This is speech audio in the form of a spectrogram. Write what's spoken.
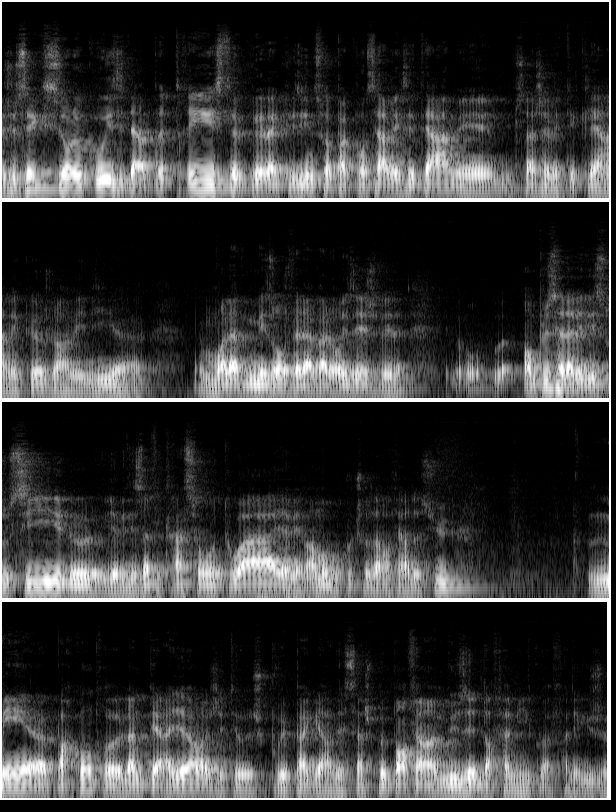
je sais que sur le coup ils étaient un peu tristes que la cuisine ne soit pas conservée, etc. Mais ça j'avais été clair avec eux, je leur avais dit, euh, moi la maison je vais la valoriser, je vais. En plus elle avait des soucis, il y avait des infiltrations au toit, il y avait vraiment beaucoup de choses à refaire dessus. Mais par contre, l'intérieur, je ne pouvais pas garder ça. Je ne pouvais pas en faire un musée de leur famille. Il fallait que je,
